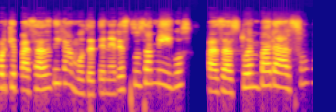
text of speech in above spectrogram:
porque pasas, digamos, de tener estos amigos, pasas tu embarazo,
